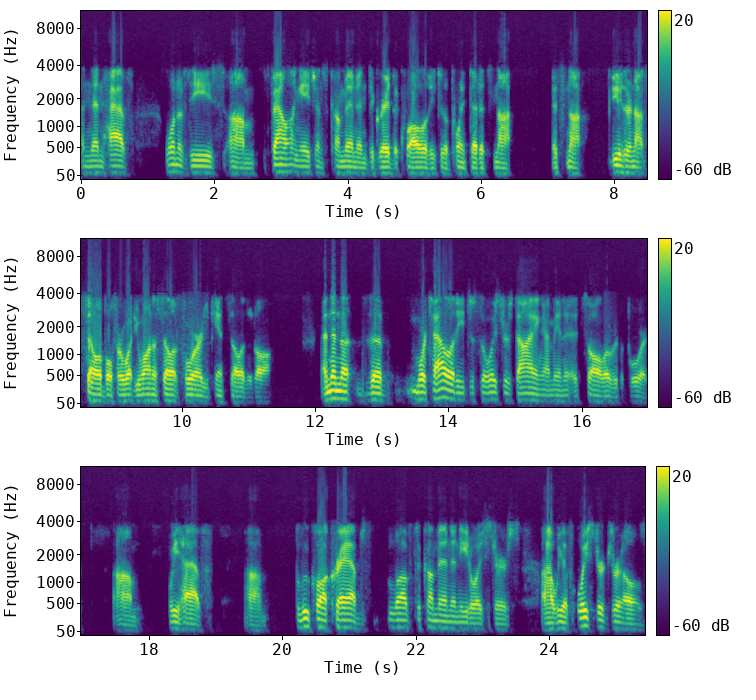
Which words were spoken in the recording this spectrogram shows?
and then have one of these um, fouling agents come in and degrade the quality to the point that it's not it's not either not sellable for what you want to sell it for or you can't sell it at all. And then the the mortality, just the oysters dying, I mean it's all over the board. Um, we have um, blue claw crabs love to come in and eat oysters. Uh, we have oyster drills,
